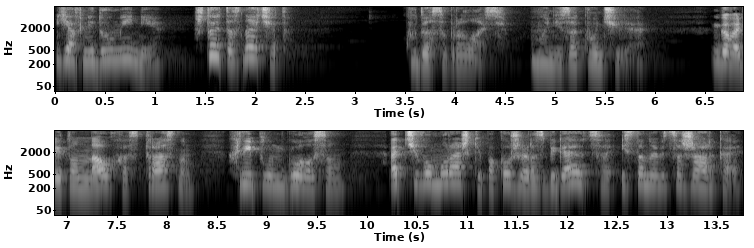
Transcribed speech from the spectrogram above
Я в недоумении. Что это значит? «Куда собралась? Мы не закончили», — говорит он на ухо страстным, хриплым голосом, отчего мурашки по коже разбегаются и становится жарко.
